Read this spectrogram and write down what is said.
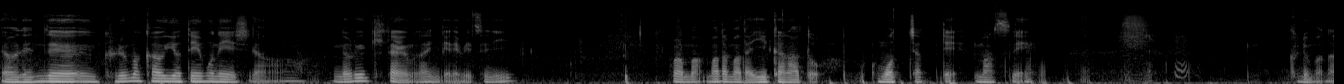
でも全然車買う予定もねえしな。乗る機会もないんでね別に。まあまあまだまだいいかなと思っちゃってますね。車な。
